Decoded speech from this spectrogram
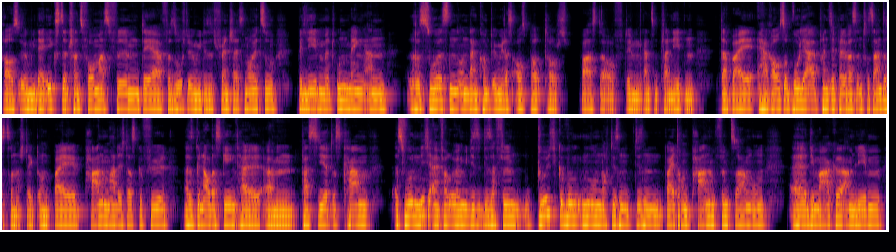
raus, irgendwie der x-te Transformers-Film, der versucht irgendwie dieses Franchise neu zu beleben mit Unmengen an Ressourcen und dann kommt irgendwie das Austauschbarste auf dem ganzen Planeten dabei heraus, obwohl ja prinzipiell was Interessantes drin steckt. Und bei Panem hatte ich das Gefühl, also genau das Gegenteil ähm, passiert. Es kam, es wurde nicht einfach irgendwie diese, dieser Film durchgewunken, nur um noch diesen, diesen weiteren Panem-Film zu haben, um äh, die Marke am Leben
